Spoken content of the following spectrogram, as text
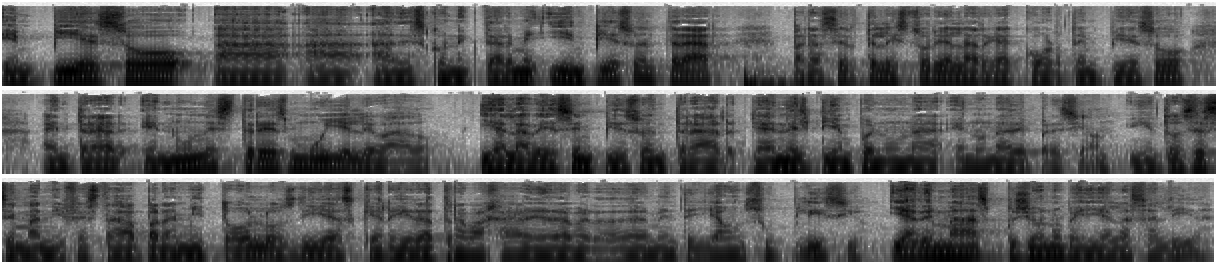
empiezo a, desconectarme y empiezo a entrar, para hacerte la historia larga, corta, empiezo a entrar en un estrés muy elevado y a la vez empiezo a entrar ya en el tiempo en una, en una depresión. Y entonces se manifestaba para mí todos los días que ir a trabajar era verdaderamente ya un suplicio. Y además, pues yo no veía la salida.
